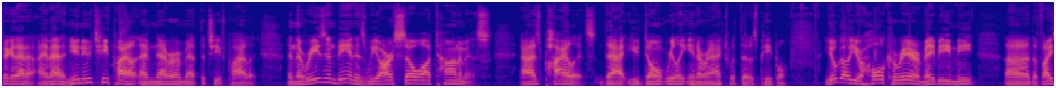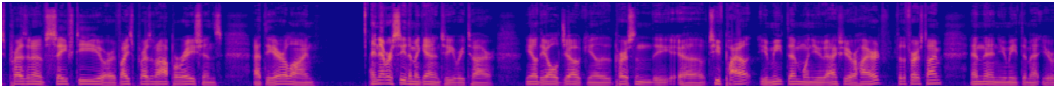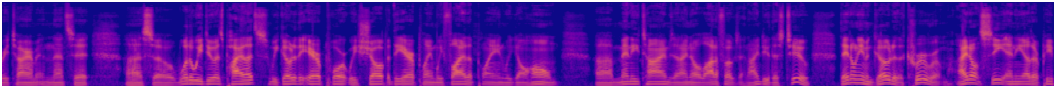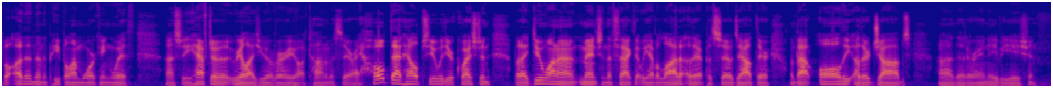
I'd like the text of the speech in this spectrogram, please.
Figure that out. I've had a new new chief pilot. I've never met the chief pilot, and the reason being is we are so autonomous as pilots that you don't really interact with those people. You'll go your whole career, maybe meet uh, the vice president of safety or vice president of operations at the airline, and never see them again until you retire. You know the old joke you know the person the uh, chief pilot you meet them when you actually are hired for the first time and then you meet them at your retirement and that's it. Uh, so what do we do as pilots? We go to the airport we show up at the airplane we fly the plane we go home uh, many times, and I know a lot of folks, and I do this too, they don't even go to the crew room. I don't see any other people other than the people I'm working with. Uh, so you have to realize you are very autonomous there. I hope that helps you with your question, but I do want to mention the fact that we have a lot of other episodes out there about all the other jobs uh, that are in aviation.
